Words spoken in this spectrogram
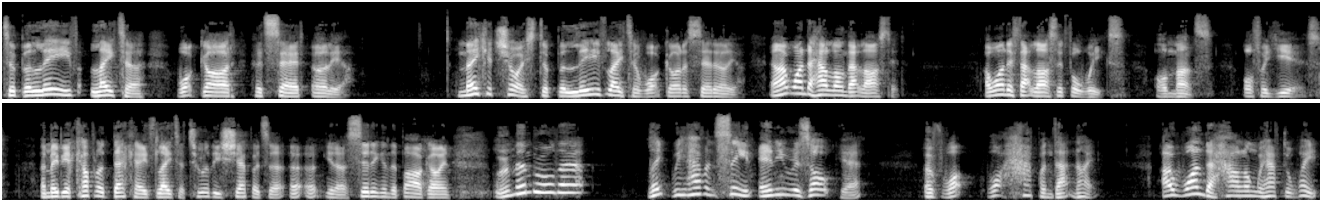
to believe later what God had said earlier. Make a choice to believe later what God has said earlier. And I wonder how long that lasted. I wonder if that lasted for weeks or months or for years. And maybe a couple of decades later, two of these shepherds are, are, are you know, sitting in the bar going, Remember all that? Like, we haven't seen any result yet of what what happened that night. I wonder how long we have to wait.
